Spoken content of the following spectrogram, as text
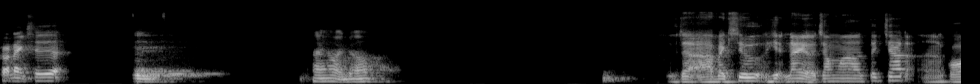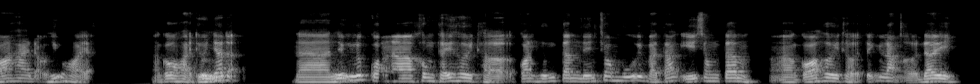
con ảnh sư ạ ừ. ai hỏi đâu Dạ Bạch sư hiện nay ở trong uh, text chat uh, có hai đạo hữu hỏi ạ. Uh, câu hỏi thứ ừ. nhất uh, là ừ. những lúc con uh, không thấy hơi thở, con hướng tâm đến cho mũi và tác ý trong tâm, uh, có hơi thở tĩnh lặng ở đây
